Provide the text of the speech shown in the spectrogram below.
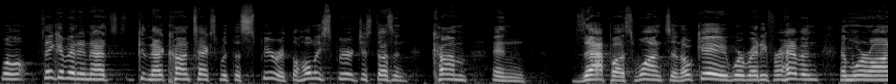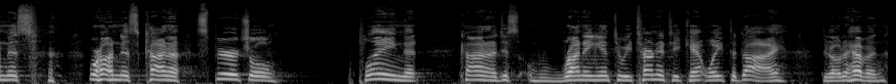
Well, think of it in that, in that context with the Spirit. The Holy Spirit just doesn't come and zap us once and okay, we're ready for heaven and we're on this we're on this kind of spiritual plane that kind of just running into eternity, can't wait to die to go to heaven.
